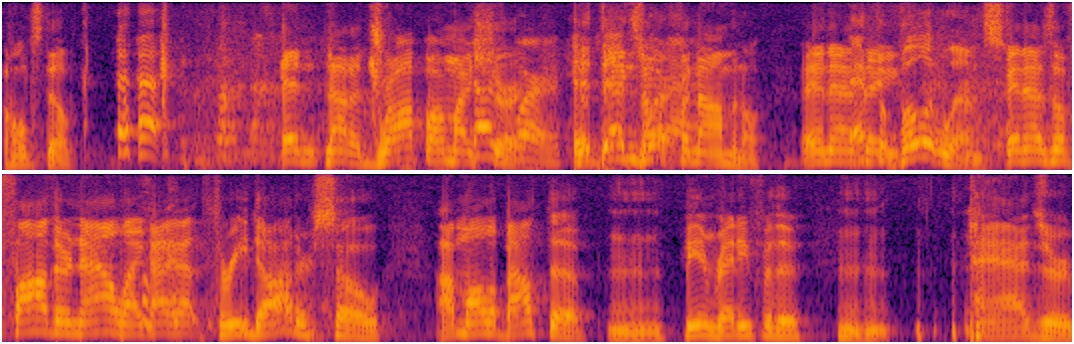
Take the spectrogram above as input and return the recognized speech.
hold still. And not a drop on my Does shirt. work. The It does things are work. phenomenal. And as And a, for bullet wounds. and as a father now, like I got three daughters, so I'm all about the being ready for the pads or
